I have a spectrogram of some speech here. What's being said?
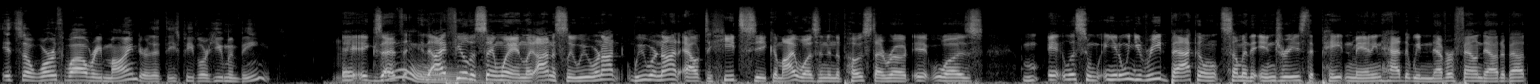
it's a worthwhile reminder that these people are human beings. Exactly. I feel the same way. And like honestly, we were not we were not out to heat seek him. I wasn't in the post I wrote. It was. It, listen, you know when you read back on some of the injuries that Peyton Manning had that we never found out about,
